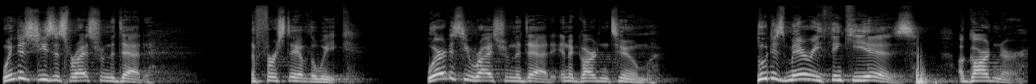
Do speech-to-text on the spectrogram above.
when does Jesus rise from the dead? The first day of the week. Where does he rise from the dead? In a garden tomb. Who does Mary think he is? A gardener.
